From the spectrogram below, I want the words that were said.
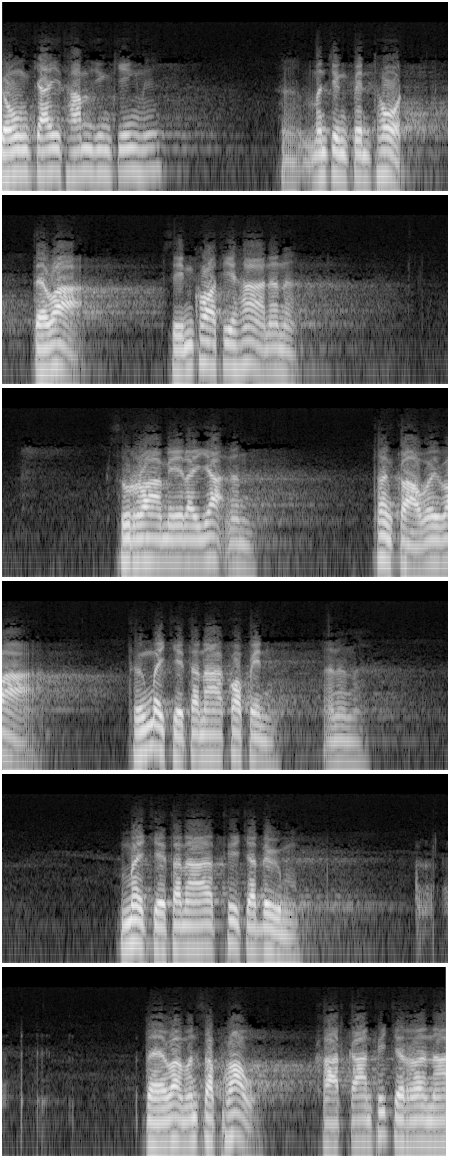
จงใจทำจริงๆนะมันจึงเป็นโทษ แต่ว่าสินข้อที่ห้านั่นนะ สุราเมรยะนั้น ท่านกล่าวไว้ว่า ถึงไม่เจตนาก็เป็นอันนั้นนะไม่เจตนาที่จะดื่ม แต่ว่ามันสะเพร่าขาดการพิจารณา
